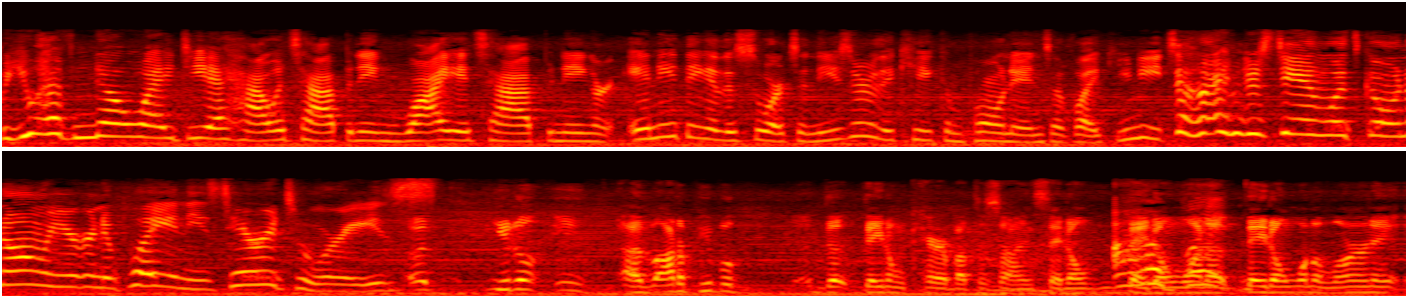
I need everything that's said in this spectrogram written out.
but you have no idea how it's happening why it's happening or anything of the sorts and these are the key components of like you need to understand what's going on when you're going to play in these territories Uh, you don't. A lot of people they don't care about the science. They don't. They Oh, don't want to. They don't want to learn it.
